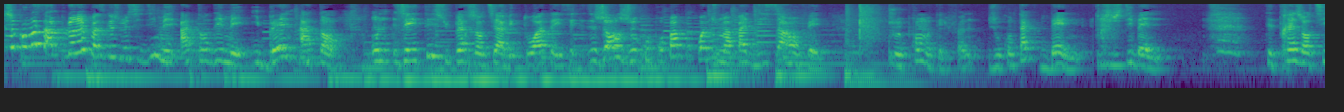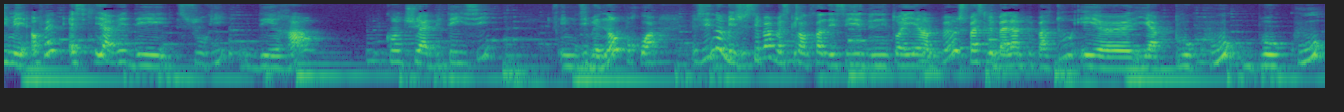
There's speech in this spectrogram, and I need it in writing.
je commence à pleurer parce que je me suis dit, mais attendez, mais Iben, attends, j'ai été super gentil avec toi. genre, je comprends pas pourquoi tu m'as pas dit ça, en fait. Je prends mon téléphone, je contacte Ben. Je dis, Ben, t'es très gentil, mais en fait, est-ce qu'il y avait des souris ou des rats quand tu habitais ici Il me dit, ben non, pourquoi? Je dis, non, mais je sais pas parce que je suis en train d'essayer de nettoyer un peu. Je passe le balai un peu partout et euh, il y a beaucoup, beaucoup,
